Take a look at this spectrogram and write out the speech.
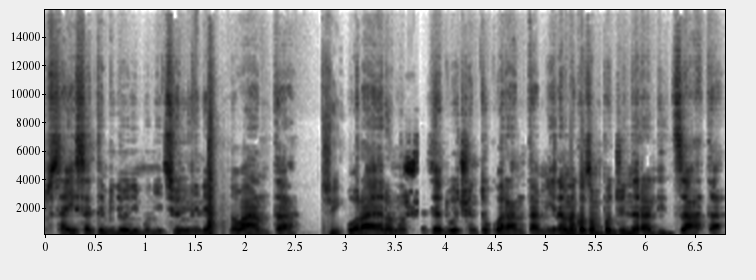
6-7 milioni di munizioni negli anni 90 sì. ora erano scesi a 240.000, è una cosa un po' generalizzata,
